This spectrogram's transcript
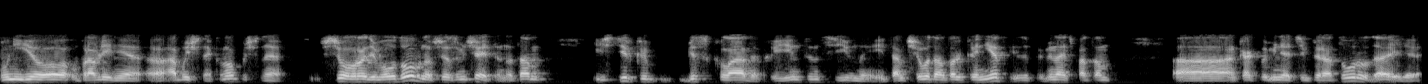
У нее управление э, обычное, кнопочное. Все вроде бы удобно, все замечательно, но там и стирка без складок, и интенсивная, и там чего там только нет, и запоминать потом, а, как поменять температуру, да, или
